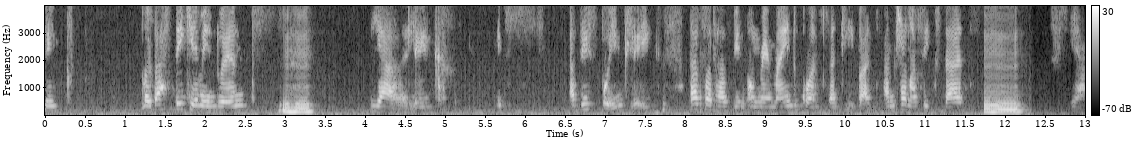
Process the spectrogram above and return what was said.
like my birthday came and went mm-hmm. Yeah like it's at this point like that's what has been on my mind constantly but I'm trying to fix that Mm-hmm. yeah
